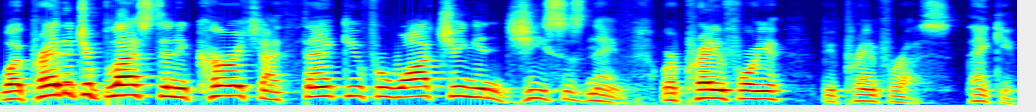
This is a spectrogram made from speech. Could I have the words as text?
Well, I pray that you're blessed and encouraged. And I thank you for watching in Jesus' name. We're praying for you. Be praying for us. Thank you.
